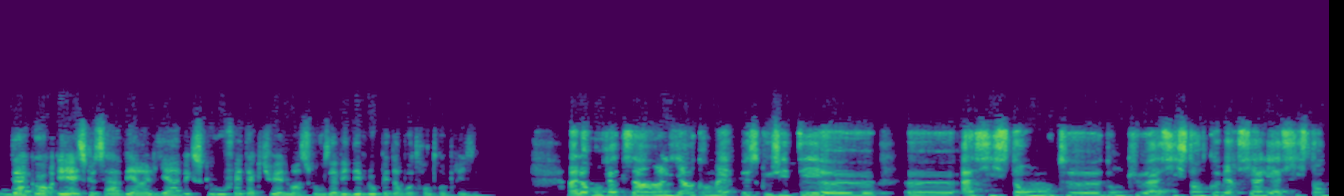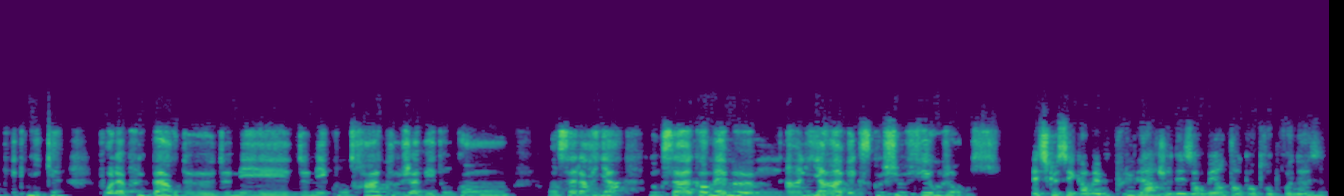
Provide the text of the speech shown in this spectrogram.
D'accord. Et est-ce que ça avait un lien avec ce que vous faites actuellement, ce que vous avez développé dans votre entreprise? Alors en fait, ça a un lien quand même parce que j'étais euh, euh, assistante, euh, donc assistante commerciale et assistante technique pour la plupart de, mes, contrats que j'avais donc en salariat. Donc ça a quand même un lien avec ce que je fais aujourd'hui. Est-ce que c'est quand même plus large désormais en tant qu'entrepreneuse?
